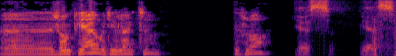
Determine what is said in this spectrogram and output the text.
Uh, Jean-Pierre, would you like to the floor? Yes. Yes.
